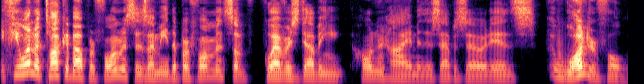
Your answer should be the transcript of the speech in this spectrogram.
If you want to talk about performances, I mean, the performance of whoever's dubbing Hohenheim in this episode is wonderful,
